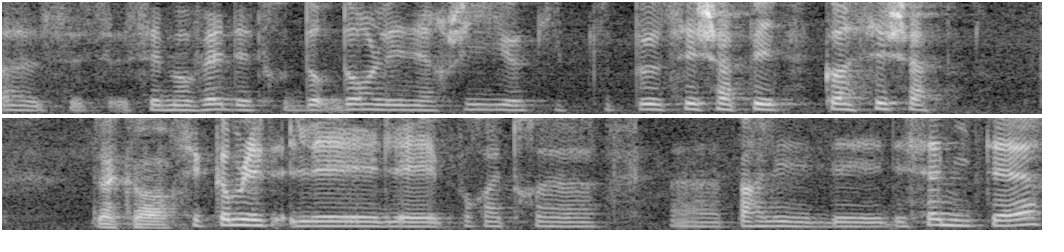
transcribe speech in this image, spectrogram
euh, c'est- mauvais d'être dans, dans l'énergie euh, qui, qui peut s'échapper quand elle s'échappe. D'accord. C'est comme les, les- les- pour être euh, euh, parler des, des sanitaires,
